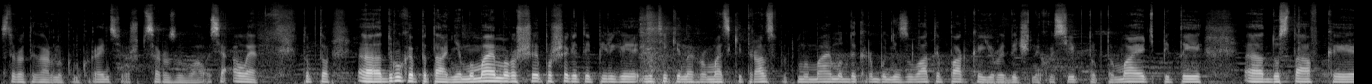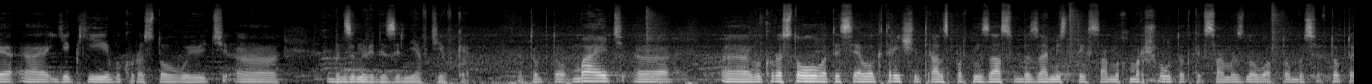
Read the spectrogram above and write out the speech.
створити гарну конкуренцію, щоб це розвивалося. Але тобто, е, друге питання: ми маємо поширити пільги не тільки на громадський транспорт, ми маємо декарбонізувати парки юридичних осіб, тобто мають піти е, доставки, які використовують бензинові дизельні автівки. Тобто мають е, е, використовуватися електричні транспортні засоби замість тих самих маршруток, тих самих знову автобусів. Тобто,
